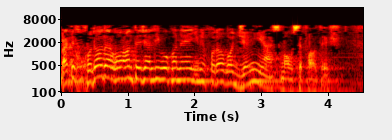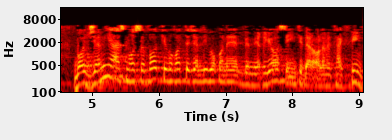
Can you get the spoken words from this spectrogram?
وقتی خدا در قرآن تجلی بکنه یعنی خدا با جمیع اسما و صفاتش. با جمیع اسما و صفات که بخواد تجلی بکنه به مقیاس اینکه در عالم تکفین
